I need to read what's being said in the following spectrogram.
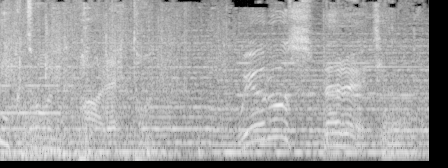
Ukton pareton. Virus bereti.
